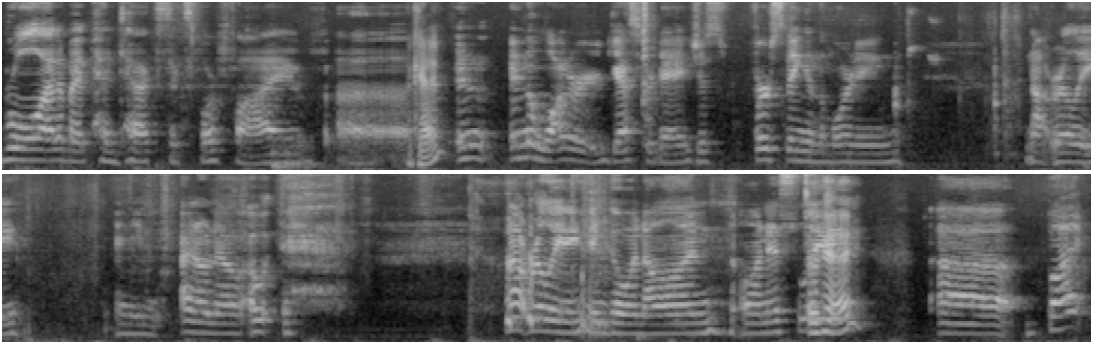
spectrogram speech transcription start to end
roll out of my Pentax 645 uh, Okay. in, in the water yesterday, just first thing in the morning. Not really any, I don't know. I w- not really anything going on, honestly. Okay. But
